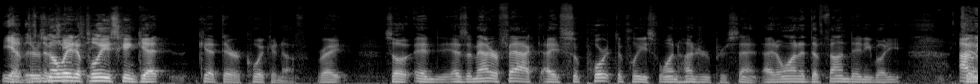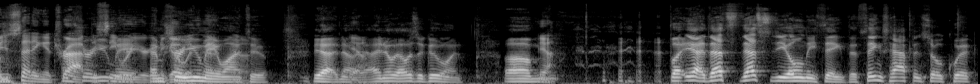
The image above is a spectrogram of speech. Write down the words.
Yeah. there's, There's, no, way the police can get get there quick enough, right? So, and as a matter of fact, I support the police 100. percent I don't want to defund anybody. I was Tim. just setting a I'm trap sure to you see may, where you're I'm going sure go. you may that. want Yeah. to. Yeah, no, Yeah. I know that was a good one. Um, Yeah. but yeah, that's that's the only thing. The things happen so quick.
